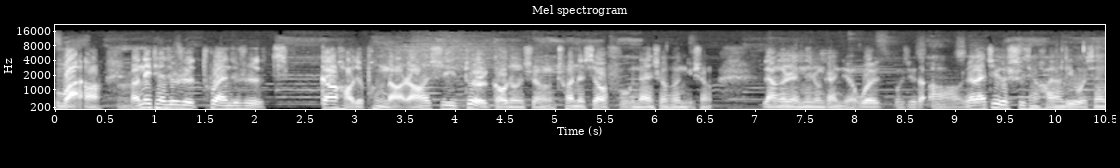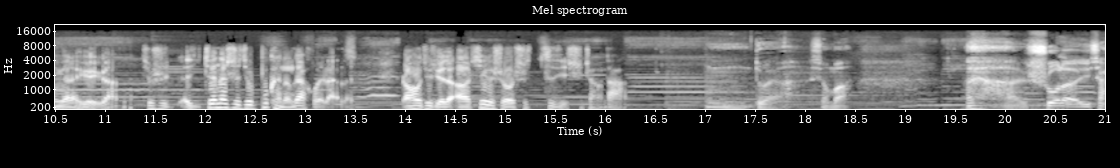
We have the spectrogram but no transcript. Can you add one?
晚啊。嗯然后那天就是突然就是刚好就碰到，然后是一对儿高中生穿着校服，男生和女生。两个人那种感觉，我我觉得哦，原来这个事情好像离我现在越来越远了，就是呃，真的是就不可能再回来了，然后就觉得啊，这个时候是自己是长大了。嗯，对啊，行吧。哎呀，说了一下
